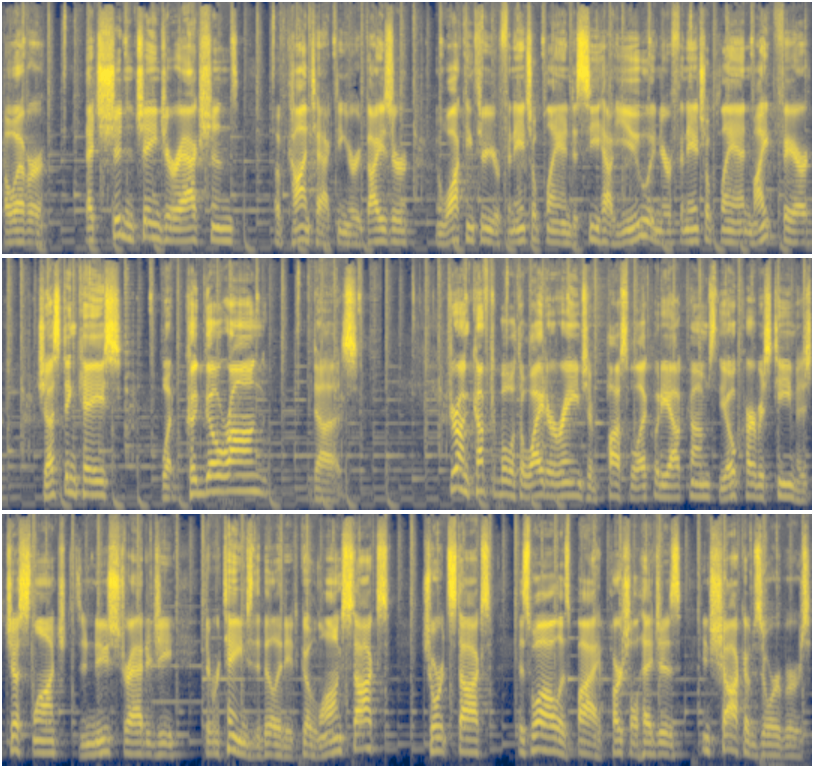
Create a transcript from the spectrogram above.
However, that shouldn't change your actions of contacting your advisor and walking through your financial plan to see how you and your financial plan might fare just in case what could go wrong does. If you're uncomfortable with a wider range of possible equity outcomes, the Oak Harvest team has just launched a new strategy that retains the ability to go long stocks, short stocks, as well as buy partial hedges and shock absorbers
